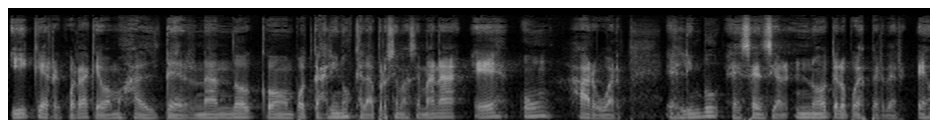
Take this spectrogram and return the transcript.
y que recuerda que vamos alternando con Podcast Linux que la próxima semana es un hardware. Slimbook Essential, no te lo puedes perder. Es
